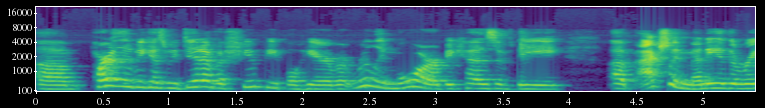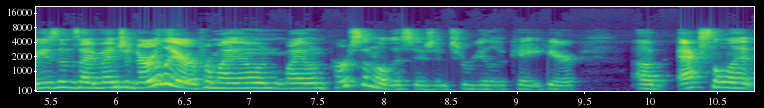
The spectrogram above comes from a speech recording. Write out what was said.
um, partly because we did have a few people here, but really more because of the uh, actually many of the reasons I mentioned earlier for my own my own personal decision to relocate here. Uh, excellent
